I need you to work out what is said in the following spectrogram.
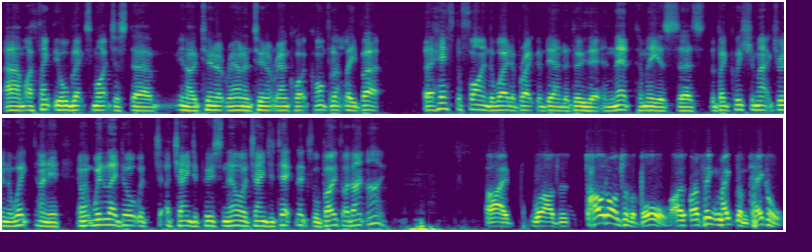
um, I think the All Blacks might just um, you know turn it around and turn it around quite confidently, but they have to find a way to break them down to do that. And that to me is, uh, the big question mark during the week, Tony. And whether they do it with a change of personnel or a change of tactics or both, I don't know. I well, hold on to the ball. I, I think make them tackle.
